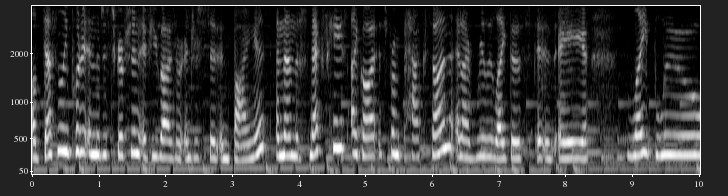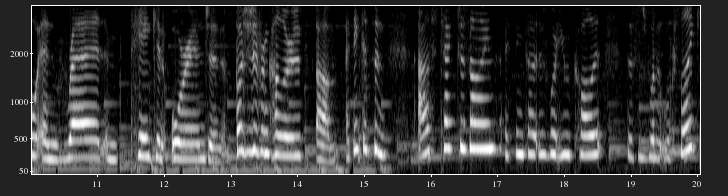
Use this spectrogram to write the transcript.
I'll definitely put it in the description if you guys are interested in buying it. And then this next case I got is from PacSun and I really like this. It is a light blue and red and pink and orange and a bunch of different colors. Um, I think it's an Aztec design. I think that is what you would call it. This is what it looks like.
